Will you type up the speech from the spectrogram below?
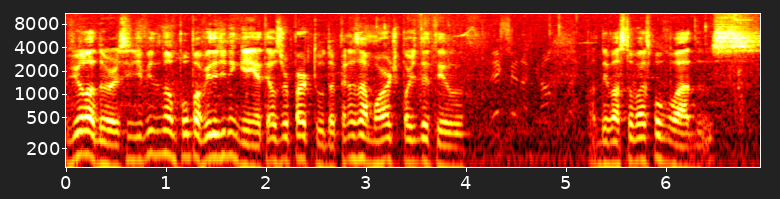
Violador. Esse indivíduo não poupa a vida de ninguém, até usurpar tudo. Apenas a morte pode detê-lo. Devastou vários povoados.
